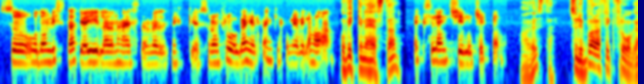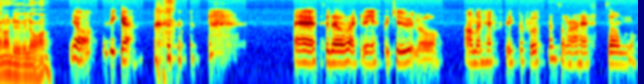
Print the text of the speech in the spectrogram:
Så, och de visste att jag gillar den här hästen väldigt mycket, så de frågade helt enkelt om jag ville ha han. Och vilken är hästen? Excellent Chili Triple. Ja, just det. Så du bara fick frågan om du ville ha den? Ja, det fick jag. eh, så det var verkligen jättekul och ja, men häftigt att få upp en sån här häst som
